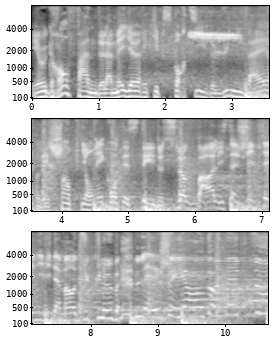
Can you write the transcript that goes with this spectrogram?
et un grand fan de la meilleure équipe sportive de l'univers, les champions incontestés de Slogball. Il s'agit bien évidemment du club Les Géants de Neptune!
